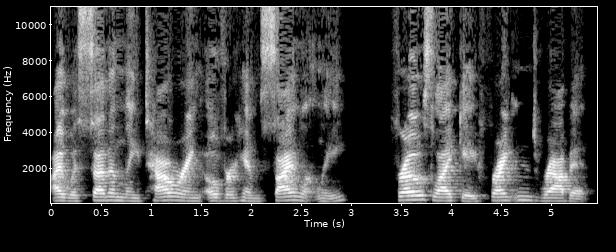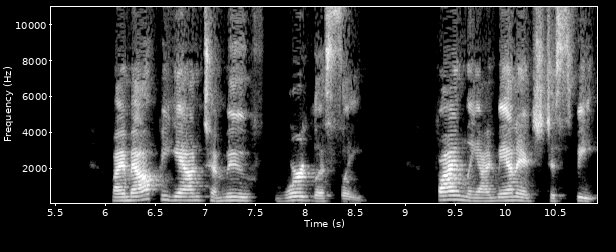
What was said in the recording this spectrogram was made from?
I was suddenly towering over him silently, froze like a frightened rabbit. My mouth began to move wordlessly. Finally, I managed to speak.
